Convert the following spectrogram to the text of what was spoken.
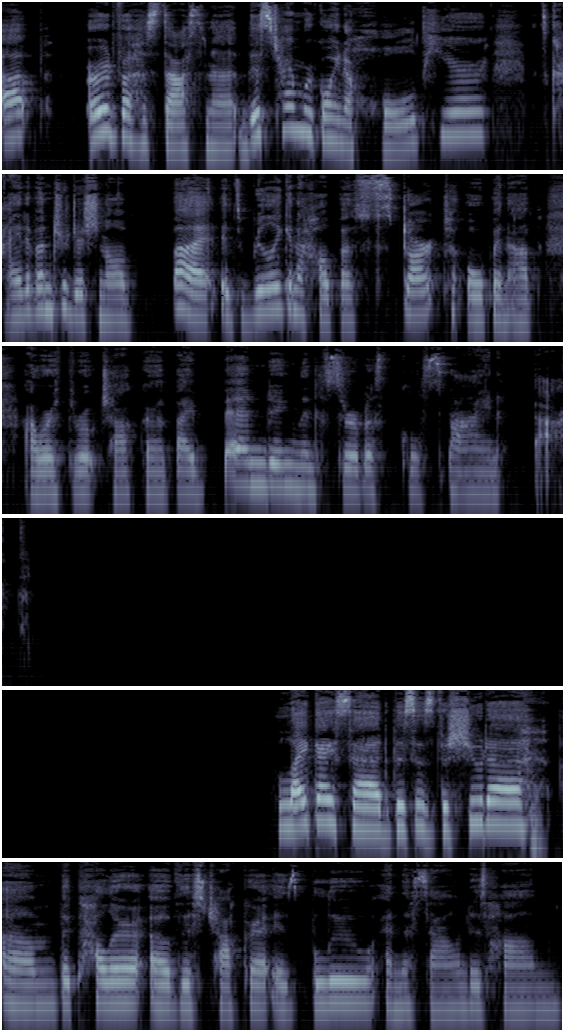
up Urdhva Hastasana. This time we're going to hold here. It's kind of untraditional, but it's really going to help us start to open up our throat chakra by bending the cervical spine back. Like I said, this is Vishuddha. Um, the color of this chakra is blue and the sound is hum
